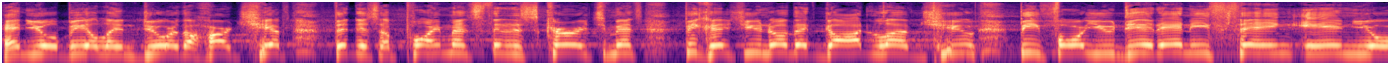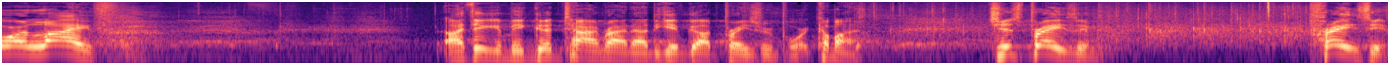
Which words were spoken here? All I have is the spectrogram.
and you'll be able to endure the hardships, the disappointments, the discouragements because you know that God loved you before you did anything in your life. I think it'd be a good time right now to give God praise report. Come on. Just praise him. Praise him.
